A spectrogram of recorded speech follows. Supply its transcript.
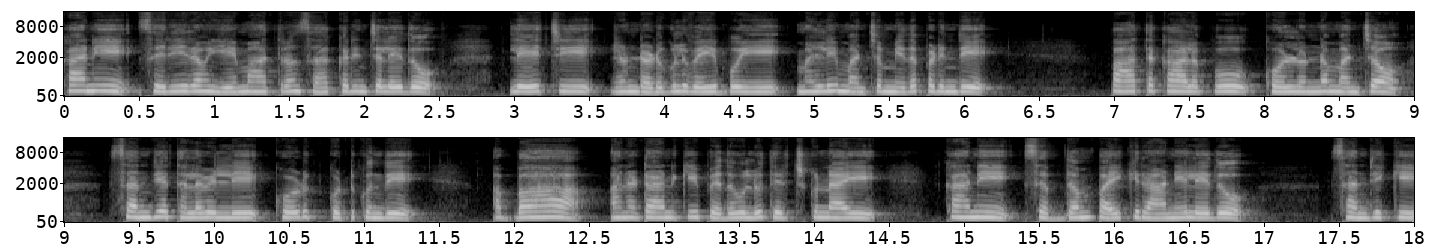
కానీ శరీరం ఏమాత్రం సహకరించలేదు. లేచి రెండడుగులు వేయబోయి మళ్ళీ మంచం మీద పడింది. పాతకాలపు కోళ్ళున్న మంచం సంధ్య తల వెళ్ళి కోడుకు కొట్టుకుంది. అబ్బా! అనటానికి పెదవులు తెరుచుకున్నాయి. కానీ శబ్దం పైకి రానేలేదు సంధ్యకి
